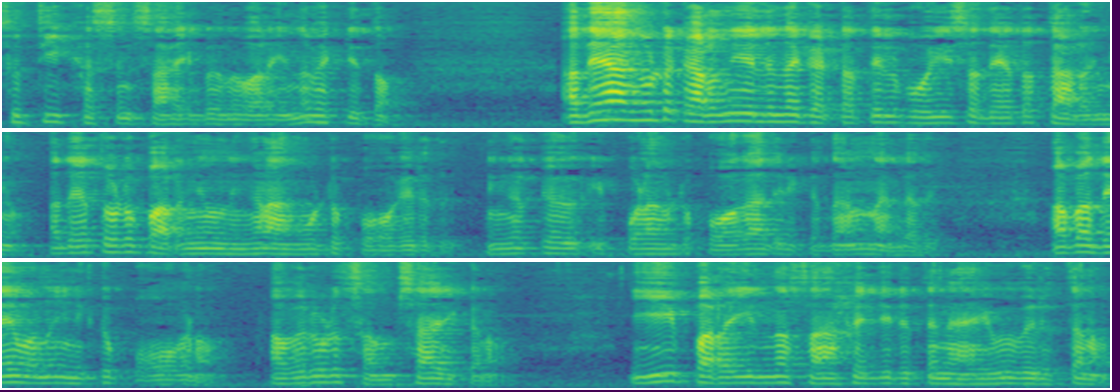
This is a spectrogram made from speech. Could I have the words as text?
സുദ്ദീഖ് ഹസൻ സാഹിബ് എന്ന് പറയുന്ന വ്യക്തിത്വം. അദ്ദേഹം അങ്ങോട്ട് കടന്നു ചെല്ലുന്ന ഘട്ടത്തിൽ പോലീസ് അദ്ദേഹത്തെ തടഞ്ഞു. അദ്ദേഹത്തോട് പറഞ്ഞു നിങ്ങൾ അങ്ങോട്ട് പോകരുത്. നിങ്ങൾക്ക് ഇപ്പോൾ അങ്ങോട്ട് പോകാതിരിക്കുന്നതാണ് നല്ലത്. അപ്പോൾ അദ്ദേഹം പറഞ്ഞു എനിക്ക് പോകണം. അവരോട് സംസാരിക്കണം. ഈ പറയുന്ന സാഹചര്യത്തിന് അയവ് വരുത്തണം.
